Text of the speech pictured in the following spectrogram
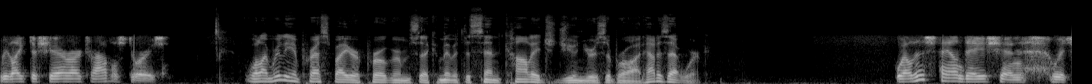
we like to share our travel stories. Well, I'm really impressed by your program's uh, commitment to send college juniors abroad. How does that work? Well, this foundation, which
